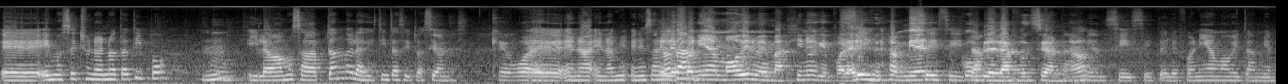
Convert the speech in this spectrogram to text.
eh, hemos hecho una nota tipo y la vamos adaptando a las distintas situaciones. Qué bueno. Eh, en, esa telefonía móvil me imagino que por ahí también cumple la función, ¿no? También, sí, sí, telefonía móvil también.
